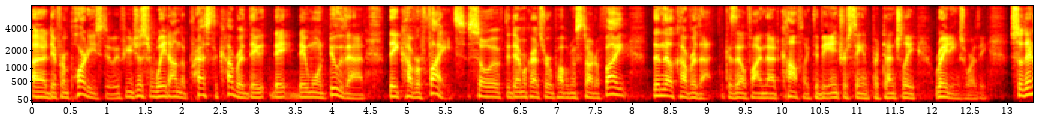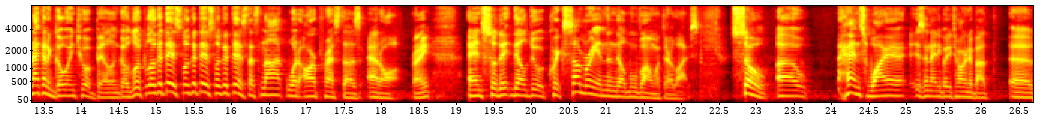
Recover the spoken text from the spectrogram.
different parties do. If you just wait on the press to cover it, they, they, they won't do that. They cover fights. So if the Democrats or Republicans start a fight, then they'll cover that because they'll find that conflict to be interesting and potentially ratings worthy. So they're not gonna go into a bill and go, look, look at this, look at this, look at this. That's not what our press does at all, right? And so they, they'll do a quick summary and then they'll move on with their lives. So uh, hence, why isn't anybody talking about uh,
